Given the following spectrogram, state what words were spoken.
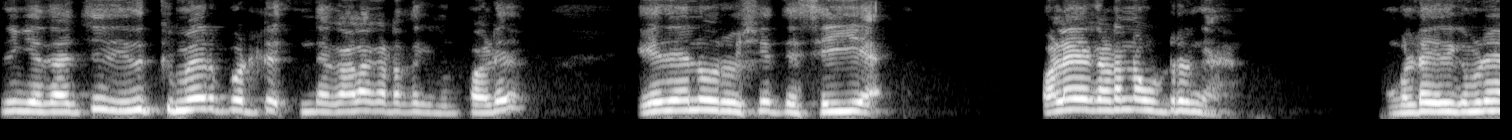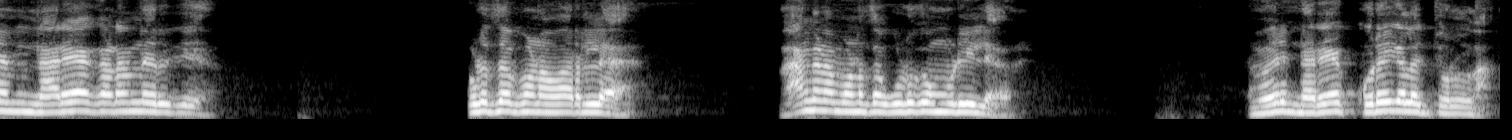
நீங்கள் ஏதாச்சும் இதுக்கு மேற்பட்டு இந்த காலகட்டத்துக்கு பிற்பாடு ஏதேனும் ஒரு விஷயத்தை செய்ய பழைய கடனை விட்டுருங்க. உங்கள்கிட்ட இதுக்கு முன்னாடி நிறையா கடன் இருக்குது கொடுத்த பணம் வரல. வாங்கின பணத்தை கொடுக்க முடியல. இந்த மாதிரி நிறைய குறைகளை சொல்லலாம்.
